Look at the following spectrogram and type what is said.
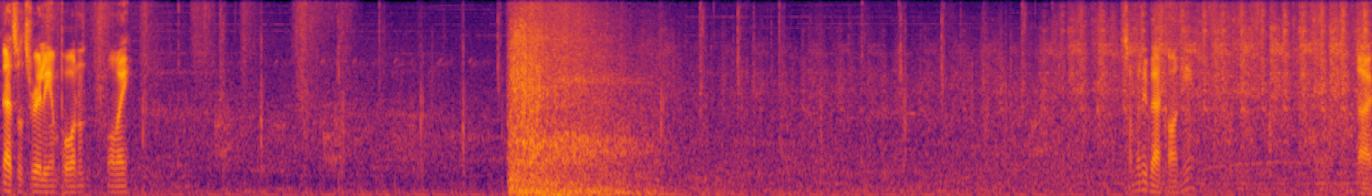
That's what's really important for me. Somebody back on here? No.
